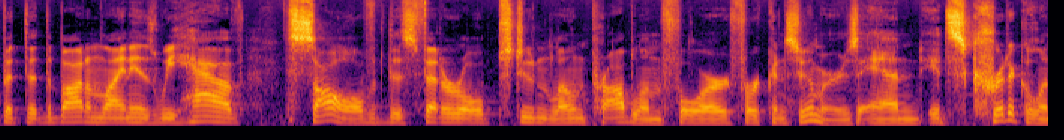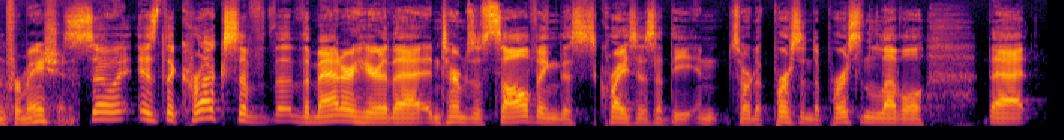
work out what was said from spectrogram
But the, the bottom line is we have solved this federal student loan problem for for consumers, and it's critical information. So, is the crux of the, the matter here that in terms of solving this crisis at the in, sort of person to person level, that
